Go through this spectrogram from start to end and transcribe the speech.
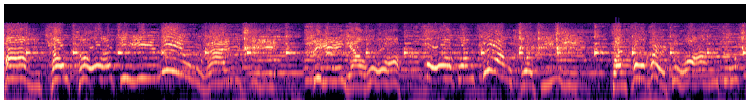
旁敲侧击留人事，只要我目光强或细腻，转头儿撞住手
